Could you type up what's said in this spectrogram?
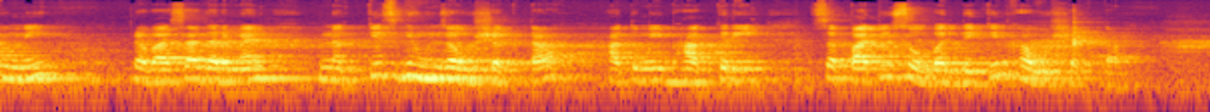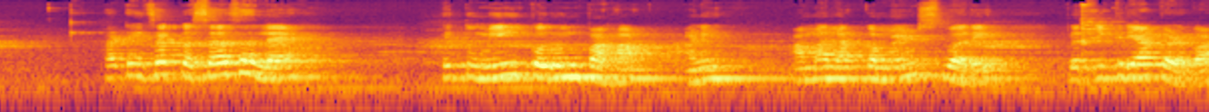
तुम्ही प्रवासादरम्यान नक्कीच घेऊन जाऊ शकता. हा तुम्ही भाकरी चपातीसोबत देखील खाऊ शकता. हा ठेचा कसा झाला आहे हे तुम्ही करून पहा आणि आम्हाला कमेंट्सद्वारे प्रतिक्रिया कळवा.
